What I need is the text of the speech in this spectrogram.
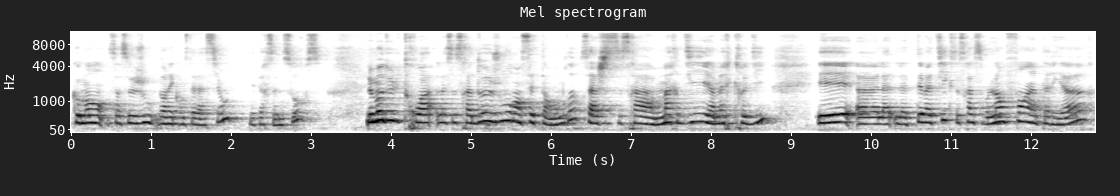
comment ça se joue dans les constellations, les personnes sources. Le module 3, là ce sera deux jours en septembre, ça, ce sera un mardi et un mercredi et la thématique ce sera sur l'enfant intérieur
